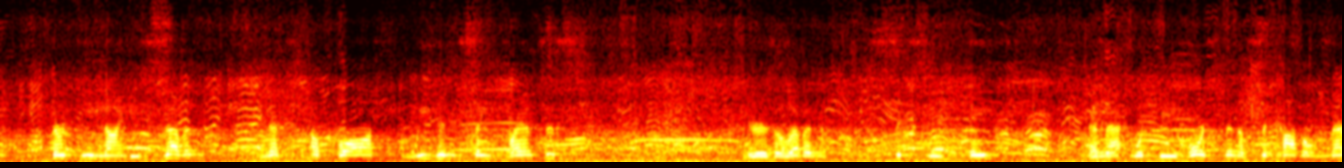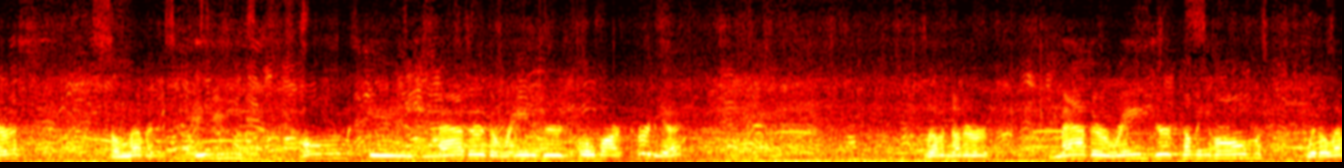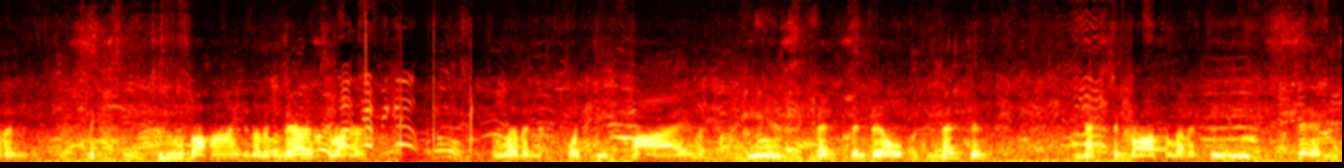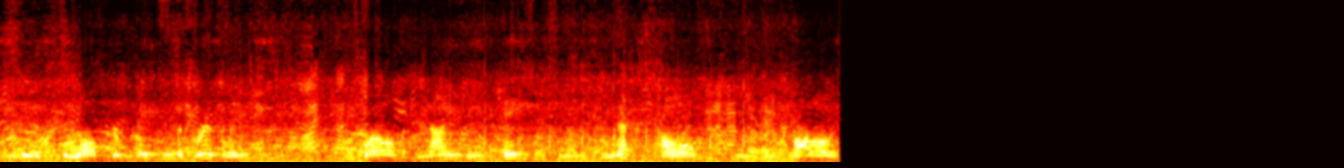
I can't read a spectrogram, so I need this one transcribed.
1397. Next across, Wheaton St. Francis. Here's 1168, and that would be Horseman of Chicago Marist. 1180. Home is Mather, the Rangers, Omar Kurdia. Another Mather Ranger coming home with 1162 behind, another Marist runner. 1125 is Bensenville Fenton. Next across, 1186 is Walter Payton, the Grizzly. 1298 next home follows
